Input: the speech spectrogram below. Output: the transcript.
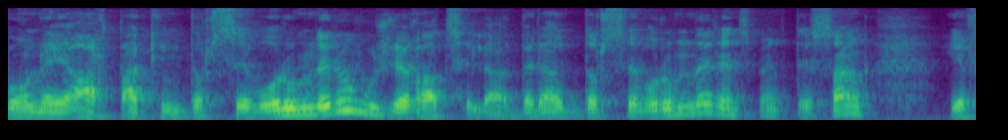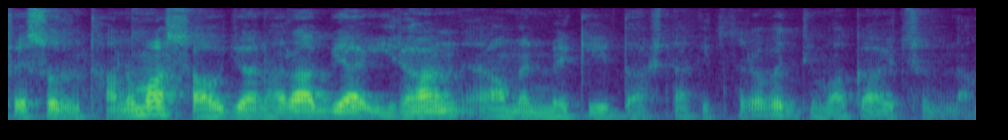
գոնե արտաքին դրսևորումներով ուժեղացել է։ Դրա դրսևորումները հենց մենք տեսանք եւ այսօր ընթանում է Սաուդյան Արաբիա, Իրան, ամեն մեկի դաշնակիցներով այդ դիմակայությունն է։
